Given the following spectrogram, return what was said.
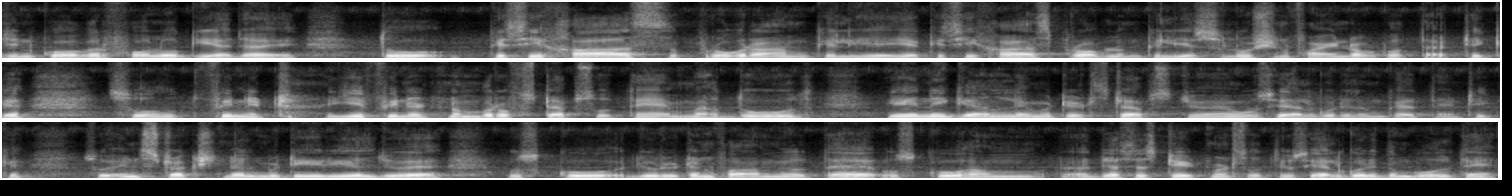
जिनको अगर फॉलो किया जाए तो किसी ख़ास प्रोग्राम के लिए या किसी ख़ास प्रॉब्लम के लिए सोल्यूशन फाइंड आउट होता है, ठीक है? सो फिनिट ये फिनिट नंबर ऑफ़ स्टेप्स होते हैं, महदूद, ये नहीं कि अनलिमिटेड स्टेप्स जो हैं, उसे एल्गोरिदम कहते हैं, ठीक है? सो इंस्ट्रक्शनल मटेरियल जो है, उसको, जो रिटर्न फार्म में होता है, उसको हम जैसे स्टेटमेंट्स होते हैं, उसे एल्गोरिदम बोलते हैं,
